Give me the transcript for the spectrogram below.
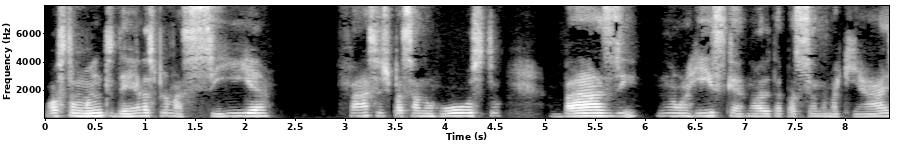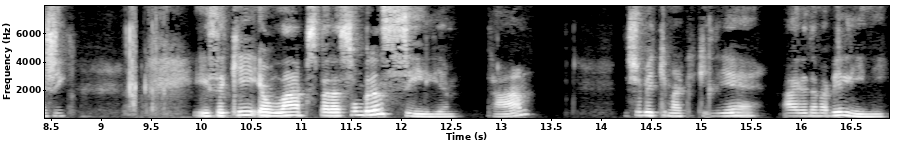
Gosto muito dela, super macia, fácil de passar no rosto, base, não arrisca na hora de tá passando a maquiagem. Esse aqui é o lápis para a sobrancelha, tá? Deixa eu ver que marca que ele é. Ah, ele é da Maybelline.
